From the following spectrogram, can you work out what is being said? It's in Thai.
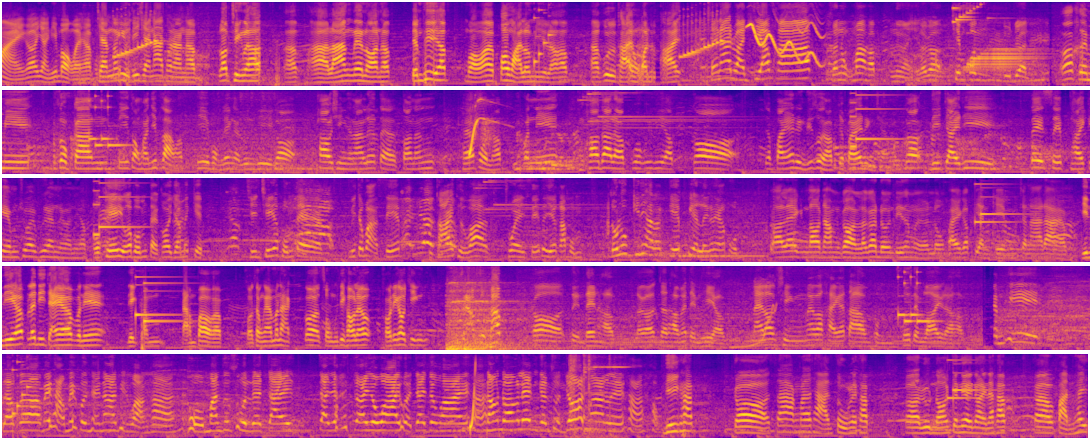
หมายก็อย่างที่บอกไว้ครับแชมป์ต้องอยู่ที่ชัยนาทเท่านั้นครับ รอบชิงแล้วครับครับอ่าล้างแน่นอนครับ เต็มที่ครับบอกว่าเป้าหมายเรามีอยู่แล้วครับอ่าคู่สุดท้ายของวันสุดท้าย ชัยนาทหวานเจี๊ยบครับ สนุกมากครับ เหนื่อย แล้วก็เข้มข้นดูเดือด ก็เคยมีประสบการณ์ปี 2023 ครับ ที่ผมเล่นกับรุ่นพี่ก็เข้าชิงชนะเลิศแต่ตอนนั้นแพ้ผลครับ วันนี้ผมเข้าได้แล้วครับพวกพี่ๆครับก็จะไปให้ถึงที่สุดครับจะไปให้ถึงแชมป์ครับก็ดีใจที่ ได้เซฟท้ายเกมช่วยเพื่อนในวันนี้ครับ โอเคอยู่ครับผมแต่ก็ยังไม่เก็บชินชี้ครับผมแต่มีจังหวะเซฟสุดท้ายถือว่าช่วยเซฟได้เยอะครับผมโดนลูกกี้นี่อาจจะเกมเปลี่ยนเลยก็ได้ครับผมตอนแรกเรานำก่อนแล้วก็โดนตีเสมอลงไปก็เปลี่ยนเกมชนะได้ครับยินดีครับและดีใจครับวันนี้เด็กทำตามเป้าครับเขาทำงานมาหนักก็ส่งที่เขาแล้วเขาได้เข้าชิงสนามสุขครับ ก็ตื่นเต้นครับ แล้วก็จะทำให้เต็มที่ครับในรอบชิงไม่ว่าใครก็ตามผมสู้เต็มร้อยอยู่แล้วครับ เต็มที่ แล้วก็ไม่ทำให้คนชัยนาทผิดหวังค่ะโหมันสุดๆเลยใจใจจะใจจะวายหัวใจจะวายค่ะ น้องๆเล่นกันสุดยอดมากเลยค่ะขอบดีครับ ก็สร้างมาตรฐานสูงเลยครับ ก็รุ่นน้องจะเหนื่อยหน่อยนะครับ ก็ฝันให้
